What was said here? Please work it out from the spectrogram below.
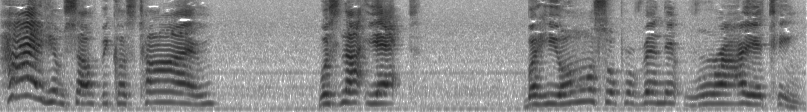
hide himself because time was not yet, but he also prevented rioting.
